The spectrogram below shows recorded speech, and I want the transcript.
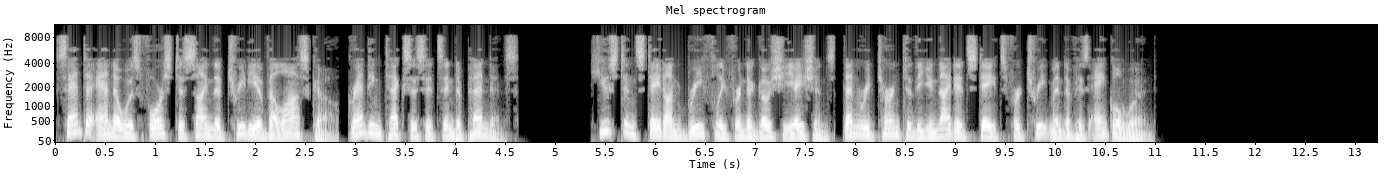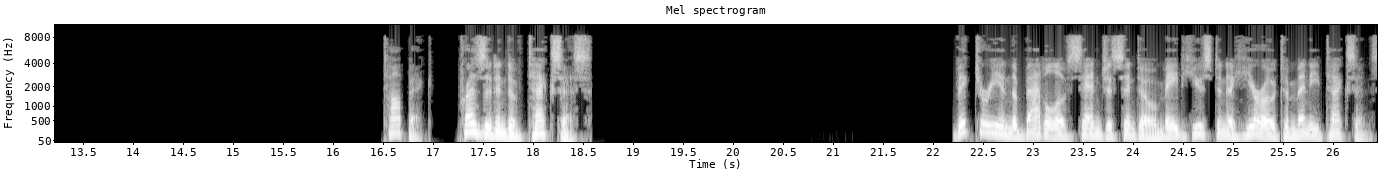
Santa Anna was forced to sign the Treaty of Velasco, granting Texas its independence. Houston stayed on briefly for negotiations, then returned to the United States for treatment of his ankle wound. "'President of Texas' Victory in the Battle of San Jacinto made Houston a hero to many Texans,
